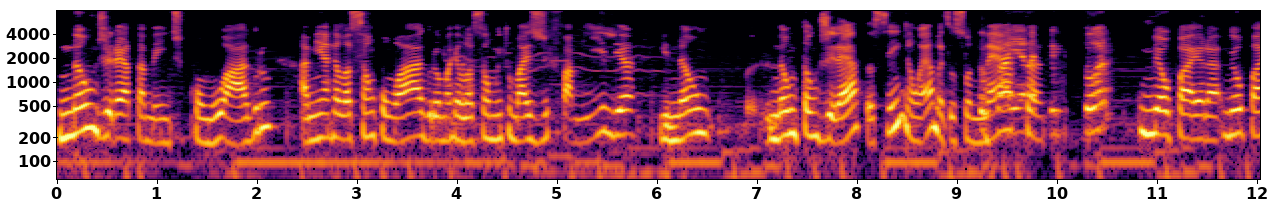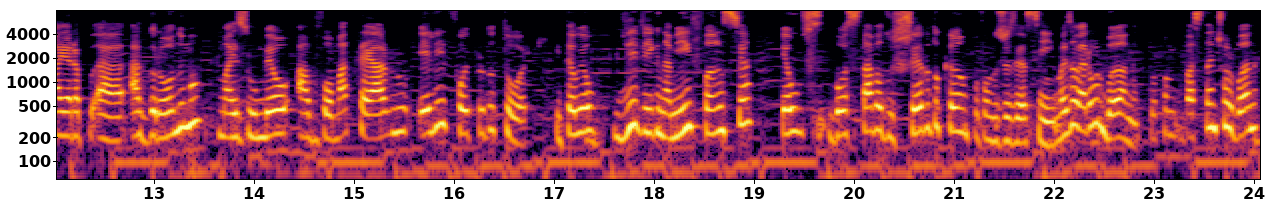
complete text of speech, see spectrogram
não diretamente com o agro. A minha relação com o agro é uma relação muito mais de família e não não tão direta assim, não é? Mas eu sou neta. Pai era agricultor? Meu pai era, meu pai era uh, agrônomo, mas o meu avô materno, ele foi produtor. Então eu vivi na minha infância, eu gostava do cheiro do campo, vamos dizer assim, mas eu era urbana, bastante urbana,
